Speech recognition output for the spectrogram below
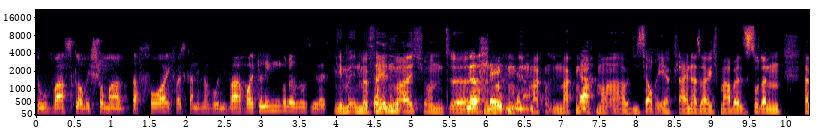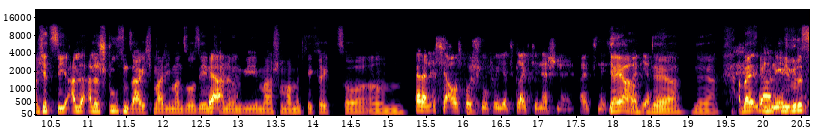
Du warst, glaube ich, schon mal davor. Ich weiß gar nicht mehr, wo die war. Reutlingen oder so? Ich weiß, in, in Mörfelden war ich und äh, in, Macken, genau. in, Macken, in Mackenbach ja. mal, aber die ist ja auch eher kleiner, sage ich mal. Aber es ist so, dann habe ich jetzt die alle, alle Stufen, sage ich mal, die man so sehen ja. kann, irgendwie mal schon mal mitgekriegt. So, ähm, ja, dann ist ja Ausbaustufe ja. jetzt gleich die National als nächstes. Ja, ja, ja, ja, Aber nee, mir, würde es,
